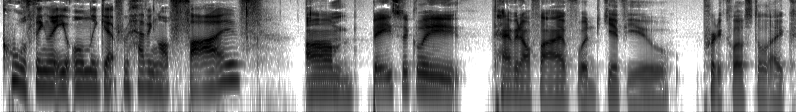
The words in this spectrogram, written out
cool thing that you only get from having all five? Um, basically, having all five would give you pretty close to like,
